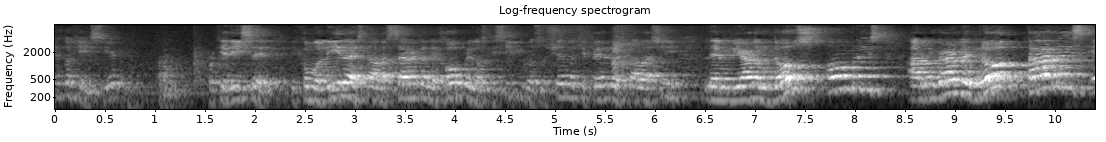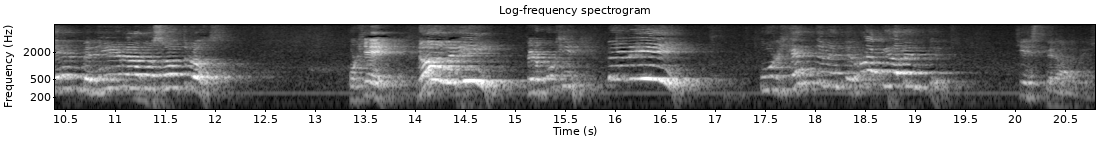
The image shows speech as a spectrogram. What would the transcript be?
Es lo que hicieron. Porque dice, y como Lida estaba cerca de Jope, los discípulos, oyendo que Pedro estaba allí, le enviaron dos hombres a rogarle, no tardes en venir a nosotros. ¿Por qué? No, vení. ¿Pero por qué? Vení. Urgentemente, rápidamente. ¿Qué esperaban ellos?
